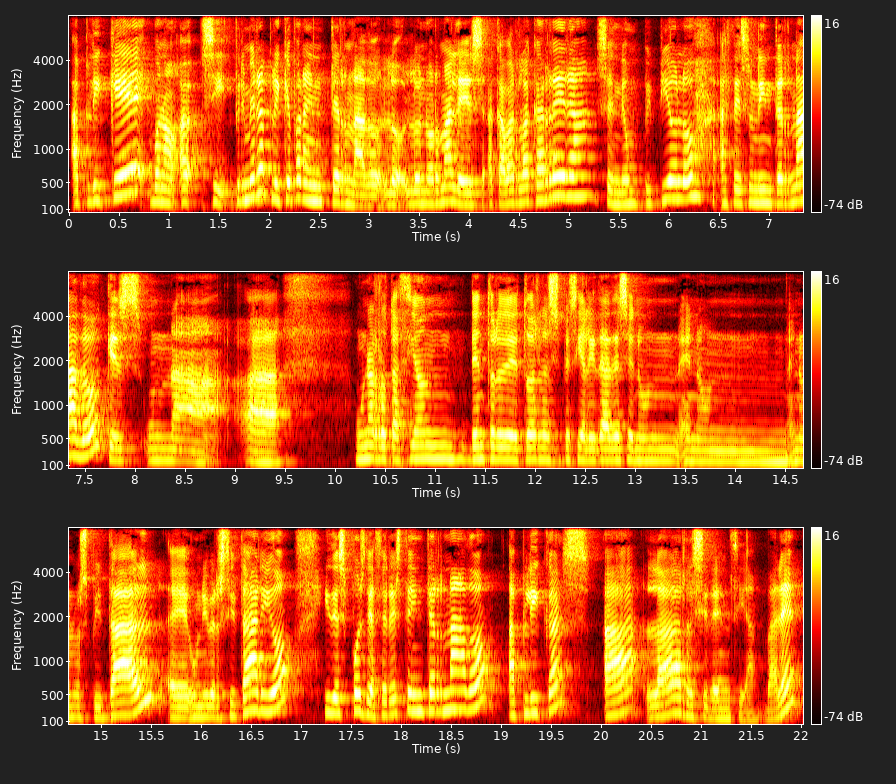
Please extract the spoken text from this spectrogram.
Apliqué, bueno, sí, primero apliqué para internado. Lo, normal es acabar la carrera, se un pipiolo, haces un internado, que es una, una rotación dentro de todas las especialidades en un, en un, en un hospital eh, universitario y después de hacer este internado aplicas a la residencia, ¿vale?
